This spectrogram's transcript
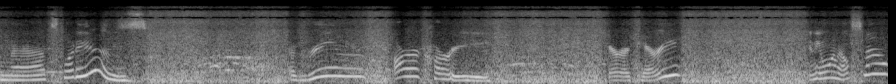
And that's what he is. A green Aracari. Aracari? Anyone else know?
